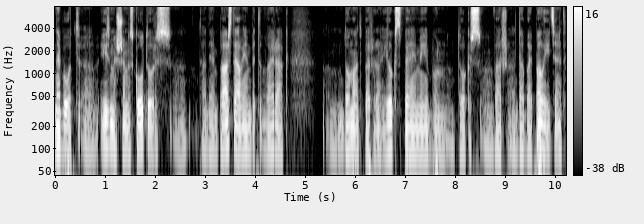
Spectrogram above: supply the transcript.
nebūt izmešanas kultūras tādiem pārstāvjiem, bet vairāk domāt par ilgspējamību un to, kas var dabai palīdzēt.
